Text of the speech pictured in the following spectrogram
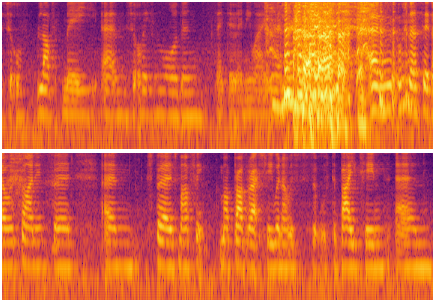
sort of love me, um, sort of even more than they do anyway. um, when I said I was signing for um, Spurs, my I think my brother actually, when I was sort of debating. Um,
